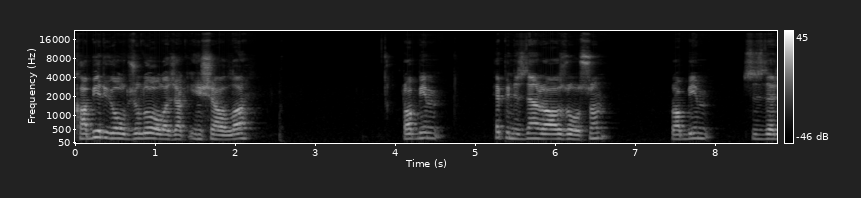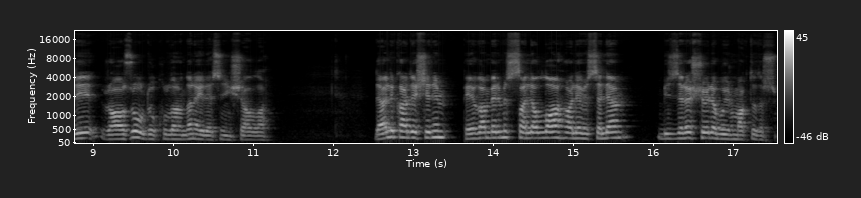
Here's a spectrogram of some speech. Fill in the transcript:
kabir yolculuğu olacak inşallah. Rabbim hepinizden razı olsun. Rabbim sizleri razı olduğu kullarından eylesin inşallah. Değerli kardeşlerim, Peygamberimiz sallallahu aleyhi ve sellem bizlere şöyle buyurmaktadır.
